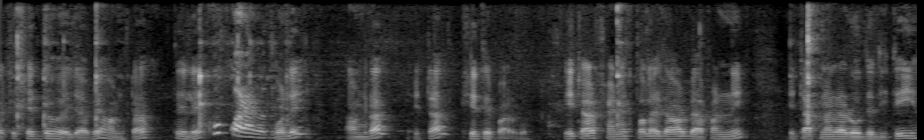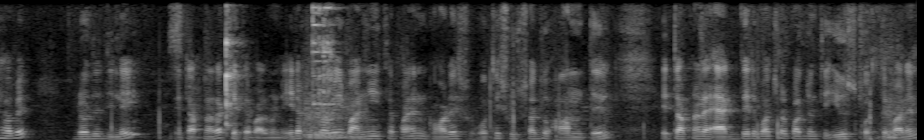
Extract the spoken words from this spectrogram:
একটু সেদ্ধ হয়ে যাবে আমটা তেলে। খুব কড়া রোদ। ফলে আমরা এটা খেতে পারব। এটা আর ফ্যানের তলায় দেওয়ার ব্যাপার নেই। এটা আপনারা রোদে দিতেই হবে। রোদে দিলেই এটা আপনারা খেতে পারবেন। এরকমভাবেই বানিয়ে নিতে পারেন? ঘরে অতি সুস্বাদু আম তেল। এটা আপনারা এক দেড় বছর পর্যন্ত ইউজ করতে পারেন।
